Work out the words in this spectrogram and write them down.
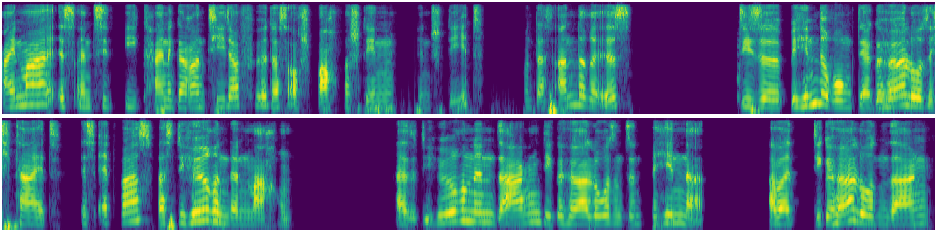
Einmal ist ein CI keine Garantie dafür, dass auch Sprachverstehen entsteht. Und das andere ist, diese Behinderung der Gehörlosigkeit ist etwas, was die Hörenden machen. Also die Hörenden sagen, die Gehörlosen sind behindert. Aber die Gehörlosen sagen,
